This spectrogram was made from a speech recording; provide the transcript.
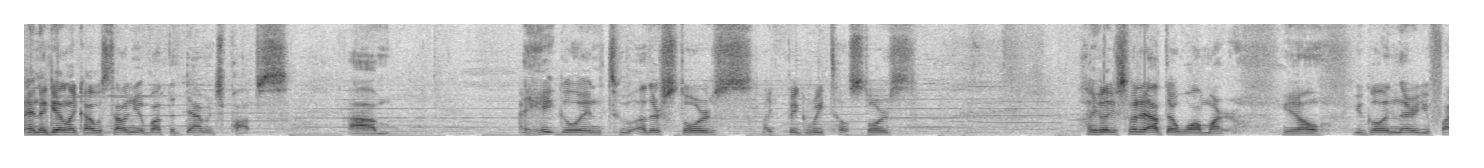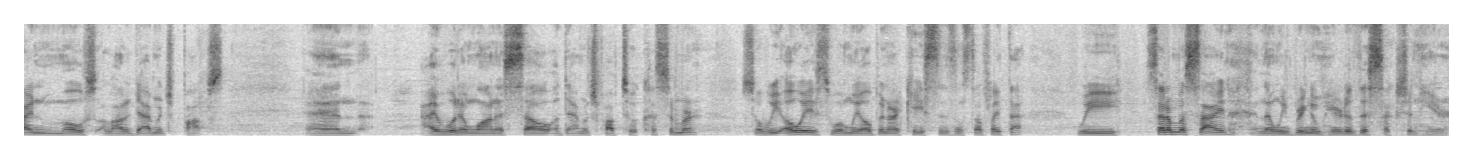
And again, like I was telling you about the damage pops. Um, I hate going to other stores, like big retail stores. Like I just put it out there, Walmart. You know, you go in there, you find most, a lot of damage pops. And I wouldn't want to sell a damage pop to a customer. So we always, when we open our cases and stuff like that, we set them aside and then we bring them here to this section here.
